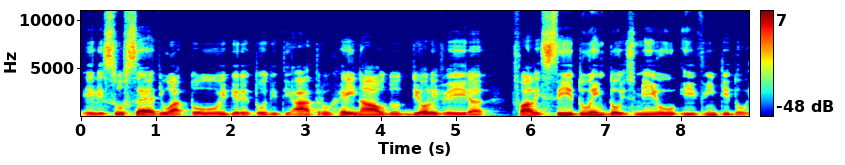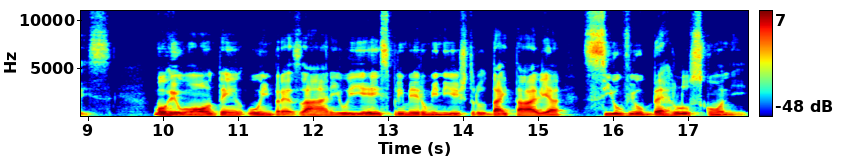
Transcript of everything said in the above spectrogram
Ele sucede o ator e diretor de teatro Reinaldo de Oliveira, falecido em 2022. Morreu ontem o empresário e ex-primeiro-ministro da Itália, Silvio Berlusconi,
